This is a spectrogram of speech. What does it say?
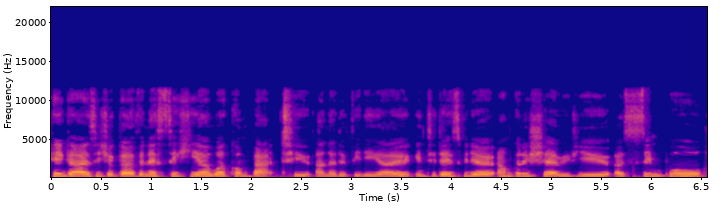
Hey guys, it's your girl Vanessa here. Welcome back to another video. In today's video, I'm going to share with you a simple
